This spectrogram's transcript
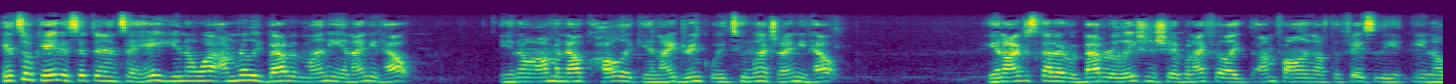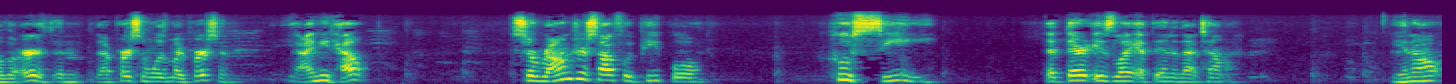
It's okay to sit there and say, hey, you know what? I'm really bad with money and I need help. You know, I'm an alcoholic and I drink way too much and I need help. You know, I just got out of a bad relationship and I feel like I'm falling off the face of the, you know, the earth and that person was my person. I need help. surround yourself with people who see that there is light at the end of that tunnel. You know,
